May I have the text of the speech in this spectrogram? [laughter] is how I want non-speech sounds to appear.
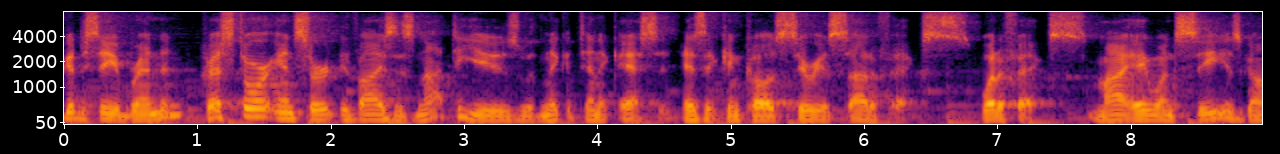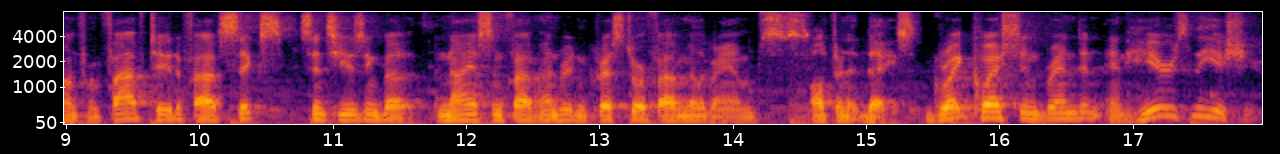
Good to see you, Brendan. Crestor insert advises not to use with nicotinic acid as it can cause serious side effects. What effects? My A1C has gone from 5.2 to 5.6 since using both niacin 500 and Crestor 5 milligrams alternate days. Great question, Brendan. And here's the issue.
